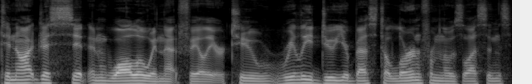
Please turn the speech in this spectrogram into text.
To not just sit and wallow in that failure, to really do your best to learn from those lessons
